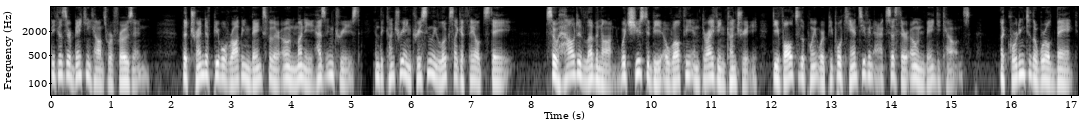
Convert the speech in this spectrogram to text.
because their bank accounts were frozen. The trend of people robbing banks for their own money has increased, and the country increasingly looks like a failed state. So, how did Lebanon, which used to be a wealthy and thriving country, devolve to the point where people can't even access their own bank accounts? According to the World Bank,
